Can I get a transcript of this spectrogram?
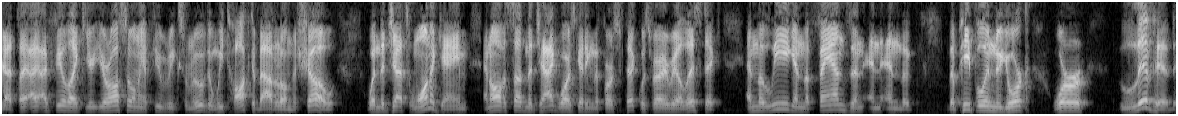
Jets. I- I, I feel like you're, you're also only a few weeks removed, and we talked about it on the show. When the Jets won a game, and all of a sudden the Jaguars getting the first pick was very realistic, and the league and the fans and and and the the people in New York were livid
